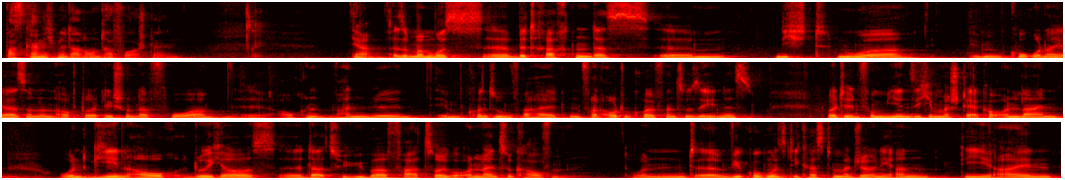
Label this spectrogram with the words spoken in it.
Was kann ich mir darunter vorstellen? Ja, also man muss äh, betrachten, dass ähm, nicht nur im Corona-Jahr, sondern auch deutlich schon davor äh, auch ein Wandel im Konsumverhalten von Autokäufern zu sehen ist. Leute informieren sich immer stärker online und gehen auch durchaus äh, dazu über, Fahrzeuge online zu kaufen. Und äh, wir gucken uns die Customer Journey an, die ein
